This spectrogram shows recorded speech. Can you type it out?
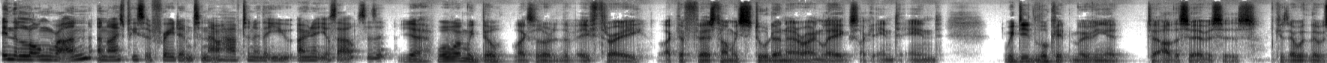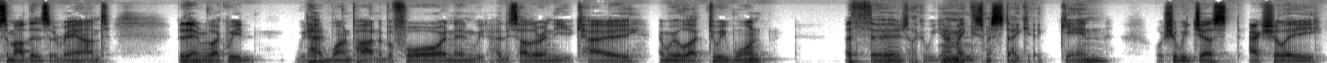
in the long run, a nice piece of freedom to now have to know that you own it yourselves, is it? Yeah. Well, when we built like sort of the V3, like the first time we stood on our own legs, like end to end, we did look at moving it to other services because there were, there were some others around. But then like we'd, we'd had one partner before and then we'd had this other in the UK and we were like, do we want a third? Like, are we going to make mm. this mistake again? Or should we just actually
